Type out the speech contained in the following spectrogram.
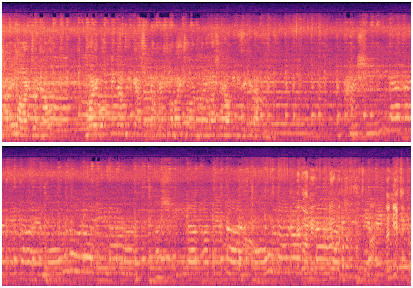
সামিল হওয়ার জন্য ঘরে বন্দি না থেকে আসুন আমরা সবাই সবার ভালোবাসার রঙে নিজেকে রাখিয়ে আমি ভিডিও নিয়েছি তো।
